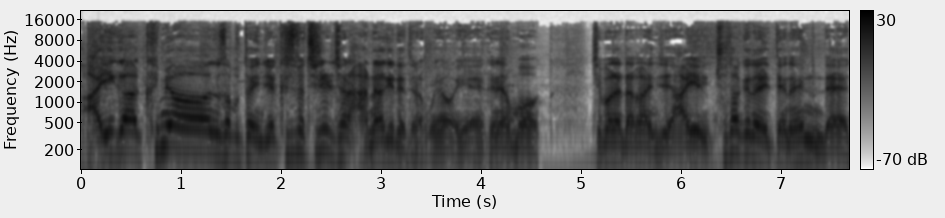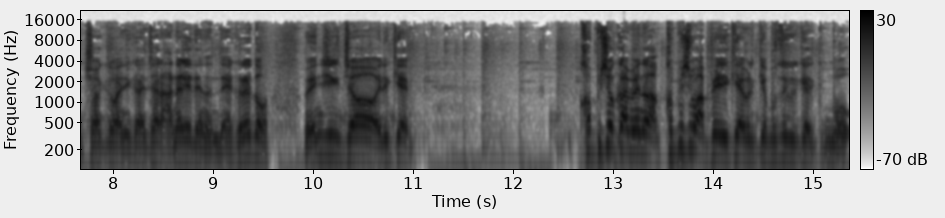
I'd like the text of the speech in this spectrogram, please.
아이가 크면서부터 이제 크리스마스 트리를 잘 안 하게 되더라고요. 예, 그냥 뭐 집안에다가 이제 아이 초등학교 다닐 때는 했는데 중학교 가니까 잘 안 하게 되는데 그래도 왠지 저 이렇게 커피숍 가면은 아, 커피숍 앞에 이렇게 이렇게 무슨 이렇게 뭐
